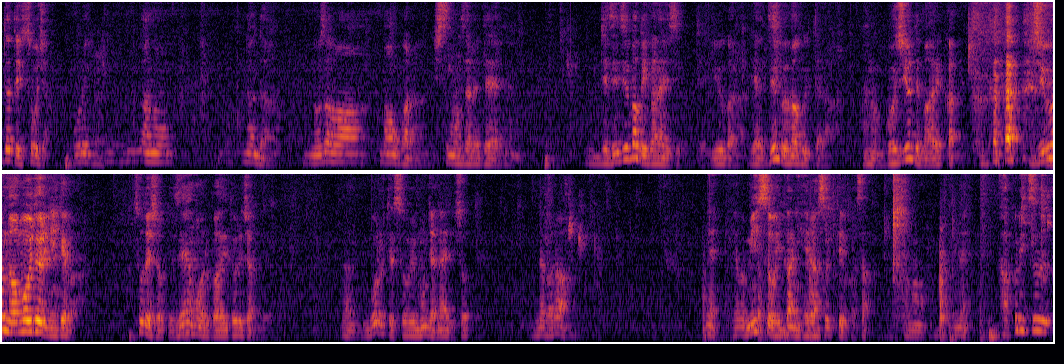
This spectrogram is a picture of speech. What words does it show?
うだってそうじゃん。俺あのなんだ野沢真央から質問されて「で全然うまくいかないですよ」って言うから「いや全部うまくいったらあの54で回れっからね。自分の思い通りにいけば。そうでしょ」って全ホールバーディー取れちゃうんだよ。だからゴルフってそういうもんじゃないでしょって。だからねやっぱミスをいかに減らすっていうかさそのね確率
